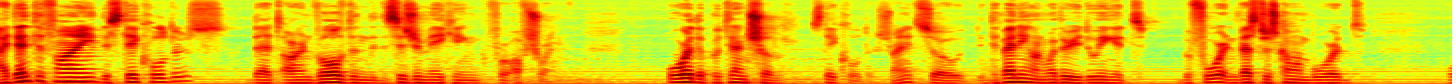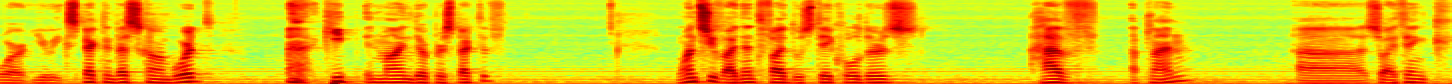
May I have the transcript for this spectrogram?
identify the stakeholders that are involved in the decision making for offshoring or the potential stakeholders, right? So depending on whether you're doing it before investors come on board or you expect investors to come on board, keep in mind their perspective. Once you've identified those stakeholders, have a plan. Uh, so I think,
